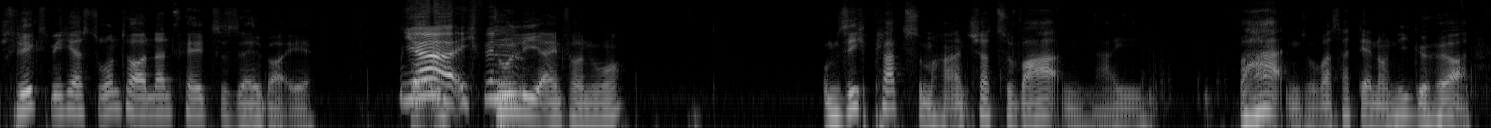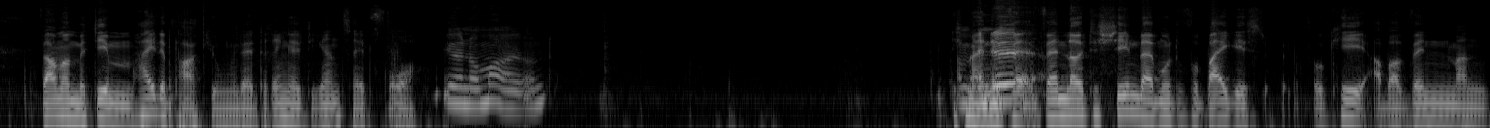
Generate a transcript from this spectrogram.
Schlägst mich erst runter und dann fällst du selber, ey. So ja, ich bin... Dulli einfach nur. Um sich Platz zu machen, anstatt zu warten. Nein. Warten, sowas hat der noch nie gehört. War mal mit dem Heidepark, Junge, der drängelt die ganze Zeit vor. Ja, normal, und? Ich Am meine, Ende- wenn, Leute stehen bleiben und du vorbeigehst, okay, aber wenn man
